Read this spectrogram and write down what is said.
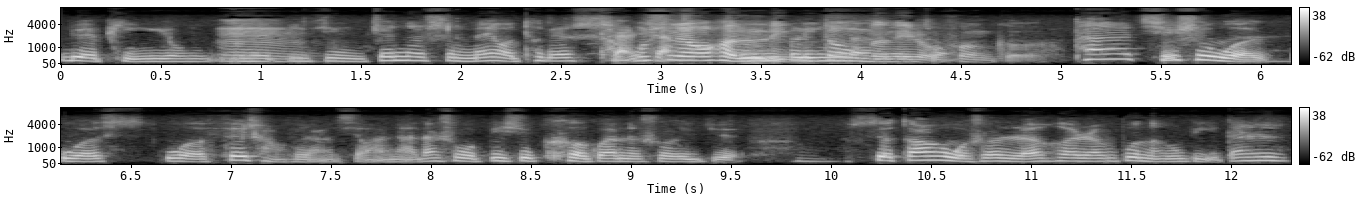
略平庸，因为嗯毕竟真的是没有特别他闪闪不是那种很灵动的那种种。风格。他其实我我我非常非常喜欢他，但是我必须客观的说一句，所以刚刚我说人和人不能比，但是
